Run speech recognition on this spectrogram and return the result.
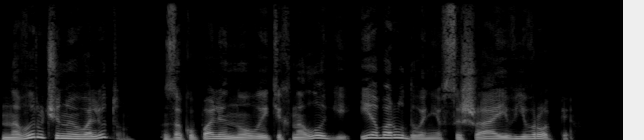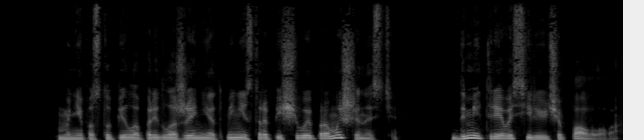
На вырученную валюту закупали новые технологии и оборудование в США и в Европе. Мне поступило предложение от министра пищевой промышленности Дмитрия Васильевича Павлова.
